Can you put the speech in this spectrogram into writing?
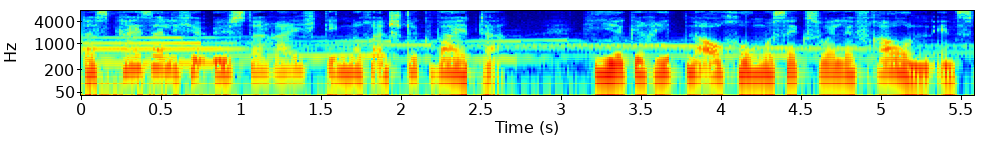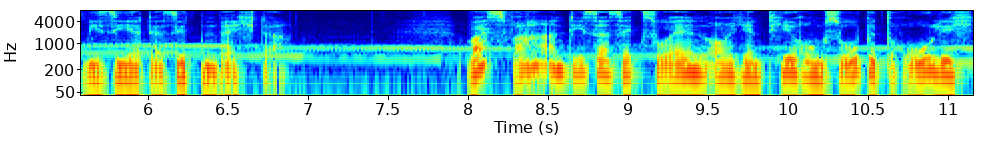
Das kaiserliche Österreich ging noch ein Stück weiter. Hier gerieten auch homosexuelle Frauen ins Visier der Sittenwächter. Was war an dieser sexuellen Orientierung so bedrohlich,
